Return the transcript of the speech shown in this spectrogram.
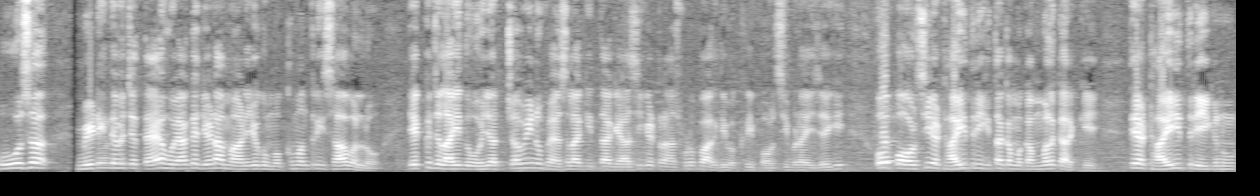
ਉਸ ਮੀਟਿੰਗ ਦੇ ਵਿੱਚ ਤੈਅ ਹੋਇਆ ਕਿ ਜਿਹੜਾ ਮਾਨਯੋਗ ਮੁੱਖ ਮੰਤਰੀ ਸਾਹਿਬ ਵੱਲੋਂ 1 ਜੁਲਾਈ 2024 ਨੂੰ ਫੈਸਲਾ ਕੀਤਾ ਗਿਆ ਸੀ ਕਿ ਟਰਾਂਸਪੋਰਟ ਵਿਭਾਗ ਦੀ ਵੱਖਰੀ ਪਾਲਿਸੀ ਬਣਾਈ ਜਾਏਗੀ। ਉਹ ਪਾਲਿਸੀ 28 ਤਰੀਕ ਤੱਕ ਮੁਕੰਮਲ ਕਰਕੇ ਤੇ 28 ਤਰੀਕ ਨੂੰ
